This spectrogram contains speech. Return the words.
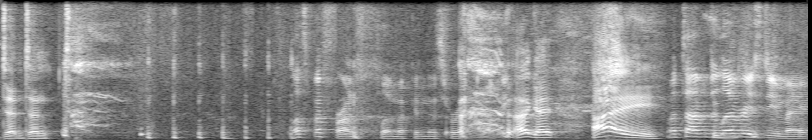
Dun dun. Let's befriend Plymouth in this reality. Okay. Hi! what type of deliveries do you make?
